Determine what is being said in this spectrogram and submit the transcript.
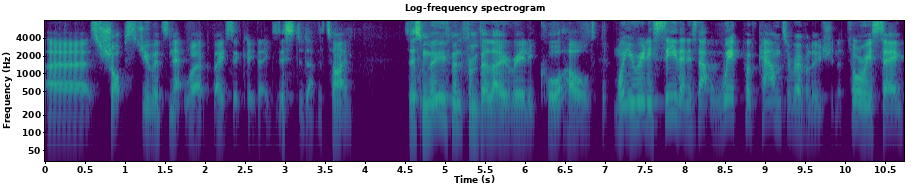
uh, shop stewards network, basically, that existed at the time. So this movement from below really caught hold. And what you really see then is that whip of counter-revolution. The Tories saying,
